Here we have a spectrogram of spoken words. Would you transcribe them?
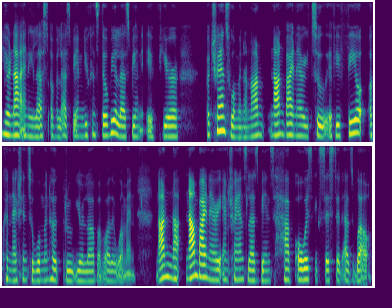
you're not any less of a lesbian. You can still be a lesbian if you're a trans woman, a non binary too, if you feel a connection to womanhood through your love of other women, non non binary and trans lesbians have always existed as well.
